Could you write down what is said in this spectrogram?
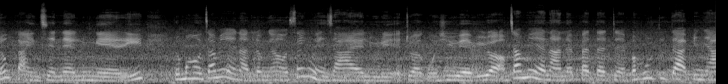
လုတ်ကင်ခြင်းတဲ့လူငယ်တွေဒါမှမဟုတ်ကျောင်းမြန်ရနာလုပ်ငန်းကိုစိတ်ဝင်စားတဲ့လူတွေအတွက်ကိုရည်ရွယ်ပြီးတော့ကျောင်းမြန်ရနာနဲ့ပတ်သက်တဲ့ဗဟုသုတပညာ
